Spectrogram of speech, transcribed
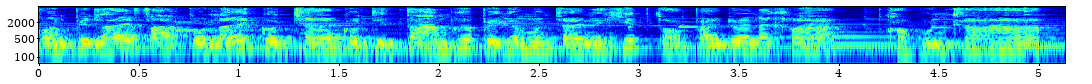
ก่อนปิดไลฟ์ฝากกดไลค์กดแชร์กดติดตามเพื่อเป็นกำลังใจในคลิปต่อไปด้วยนะครับ ขอบคุณครับ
